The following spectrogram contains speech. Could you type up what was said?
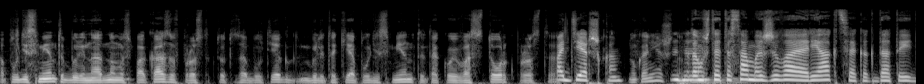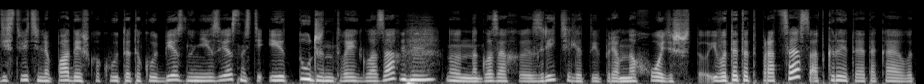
Аплодисменты были на одном из показов, просто кто-то забыл текст, были такие аплодисменты, такой восторг просто. Поддержка. Ну, конечно. Мгм. Потому что это самая живая реакция, когда ты действительно падаешь в какую-то такую бездну неизвестности, и тут же на твоих глазах, Мгм. ну, на глазах э, зрителя ты прям находишь, что... И вот этот процесс, открытая такая вот,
